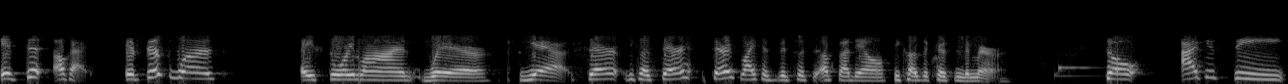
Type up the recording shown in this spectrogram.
if this okay, if this was a storyline where yeah, Sarah because Sarah Sarah's life has been twisted upside down because of Kristen DiMera. So I could see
